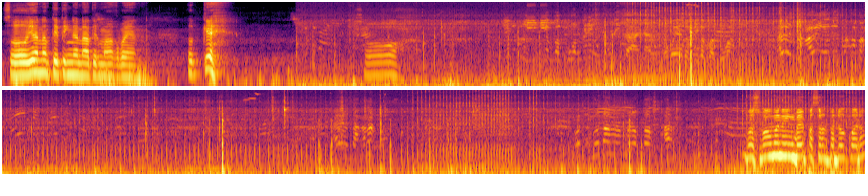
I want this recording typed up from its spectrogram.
So yan ang titingnan natin mga kabayan. Okay. So Boss, mo man yung bypass road pa doon ko ano?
